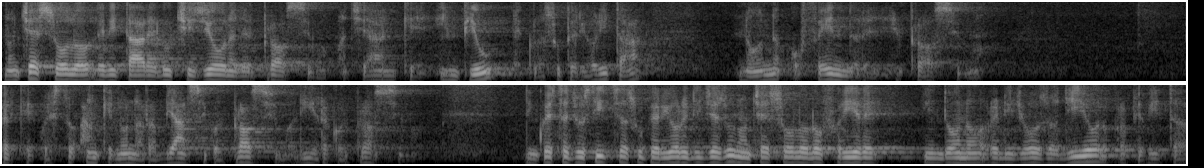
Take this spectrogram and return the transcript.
non c'è solo l'evitare l'uccisione del prossimo, ma c'è anche in più, ecco la superiorità, non offendere il prossimo. Perché questo anche non arrabbiarsi col prossimo, l'ira col prossimo. In questa giustizia superiore di Gesù non c'è solo l'offrire in dono religioso a Dio, la propria vita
